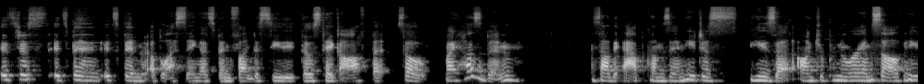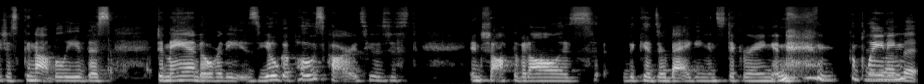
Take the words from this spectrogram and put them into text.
it's just it's been it's been a blessing. It's been fun to see those take off. But so my husband saw the app comes in. He just he's an entrepreneur himself and he just could not believe this demand over these yoga postcards. He was just in shock of it all as the kids are bagging and stickering and complaining a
